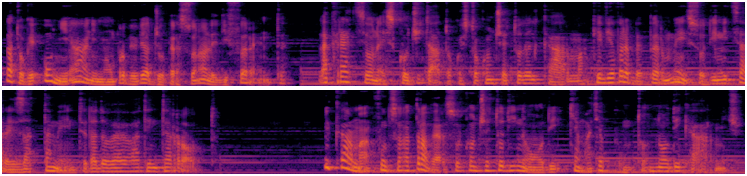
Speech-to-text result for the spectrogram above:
dato che ogni anima ha un proprio viaggio personale differente, la creazione ha escogitato questo concetto del karma che vi avrebbe permesso di iniziare esattamente da dove avevate interrotto. Il karma funziona attraverso il concetto di nodi, chiamati appunto nodi karmici.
